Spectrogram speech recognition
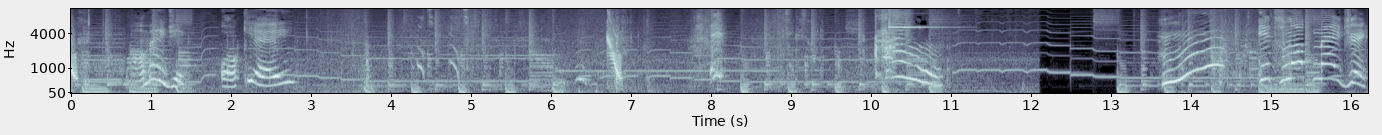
McDonald's. More magic. Okay. Hmm? It's not magic.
